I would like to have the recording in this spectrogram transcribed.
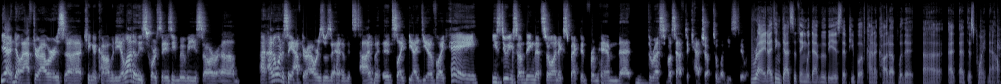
yeah, no. After Hours, uh, King of Comedy. A lot of these Scorsese movies are. Um, I, I don't want to say After Hours was ahead of its time, but it's like the idea of like, hey, he's doing something that's so unexpected from him that the rest of us have to catch up to what he's doing. Right. I think that's the thing with that movie is that people have kind of caught up with it uh, at at this point now.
